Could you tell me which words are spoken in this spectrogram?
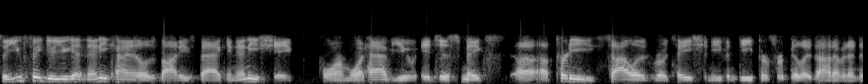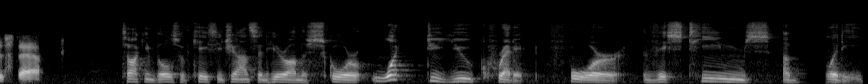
So you figure you're getting any kind of those bodies back in any shape, form, what have you. It just makes a, a pretty solid rotation even deeper for Billy Donovan and his staff. Talking Bulls with K.C. Johnson here on the score. What do you credit for this team's ability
